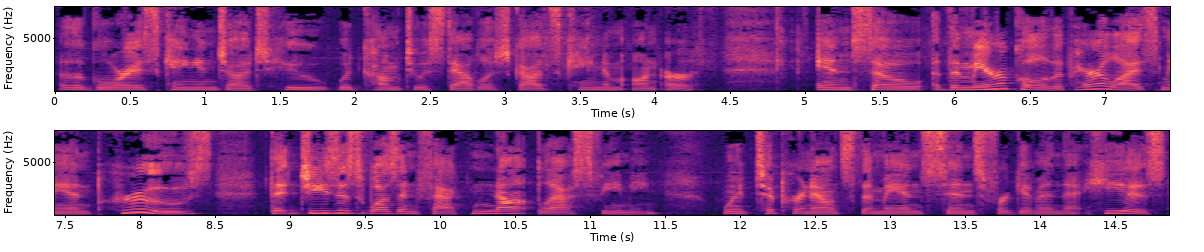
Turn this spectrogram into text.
the glorious King and Judge who would come to establish God's kingdom on earth. And so the miracle of the paralyzed man proves that Jesus was in fact not blaspheming when to pronounce the man's sins forgiven. That he is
